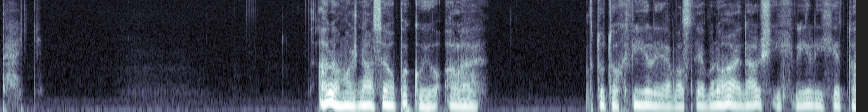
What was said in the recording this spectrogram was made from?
Teď. Ano, možná se opakuju, ale v tuto chvíli a vlastně v mnoha dalších chvílích je to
